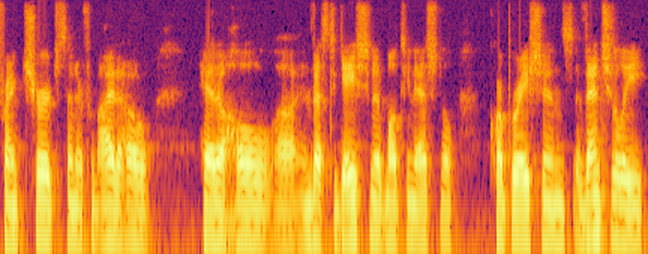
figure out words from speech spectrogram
Frank Church Center from Idaho had a whole uh, investigation of multinational corporations. Eventually,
